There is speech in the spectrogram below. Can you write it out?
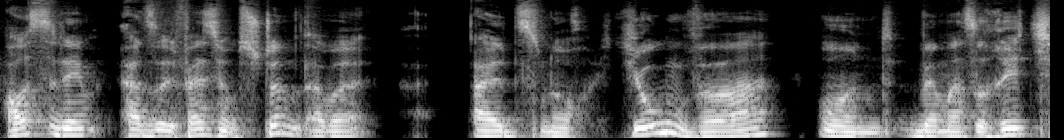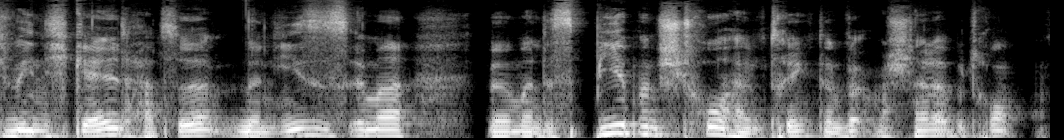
Außerdem, also ich weiß nicht, ob es stimmt, aber als noch jung war und wenn man so richtig wenig Geld hatte, dann hieß es immer, wenn man das Bier mit Strohhalm trinkt, dann wird man schneller betrunken.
